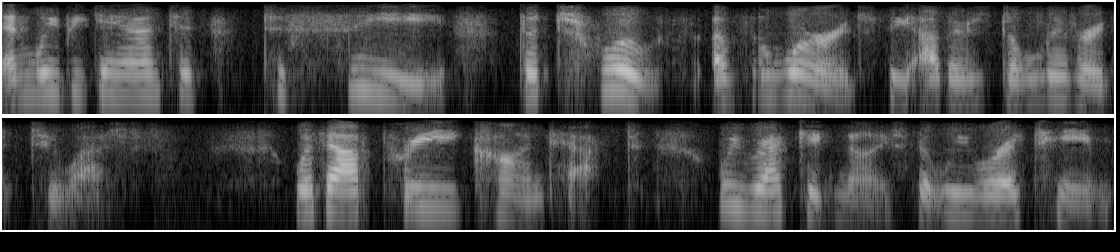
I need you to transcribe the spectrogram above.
and we began to, to see the truth of the words the others delivered to us without pre contact, we recognized that we were a team.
